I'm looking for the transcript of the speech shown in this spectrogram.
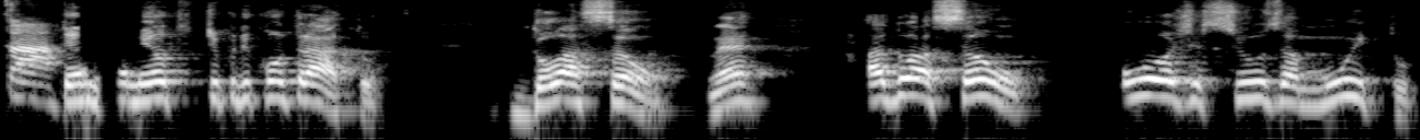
Tá. Temos também outro tipo de contrato, doação. Né? A doação hoje se usa muito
